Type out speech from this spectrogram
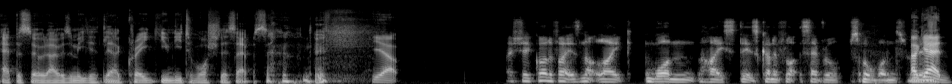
episode, I was immediately like, Craig, you need to watch this episode. yeah. I should qualify. It's not like one heist. It's kind of like several small ones. within- Again,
